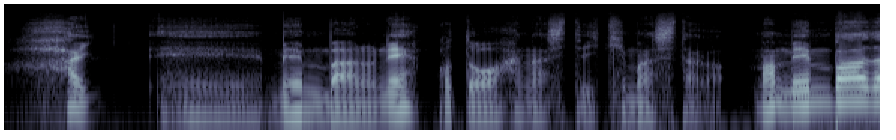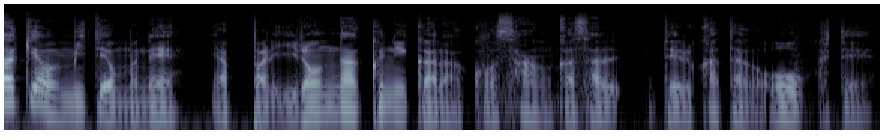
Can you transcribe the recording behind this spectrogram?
はい、えーメンバーのねことを話していきましたが、まあ、メンバーだけを見てもねやっぱりいろんな国からこう参加されてる方が多くて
